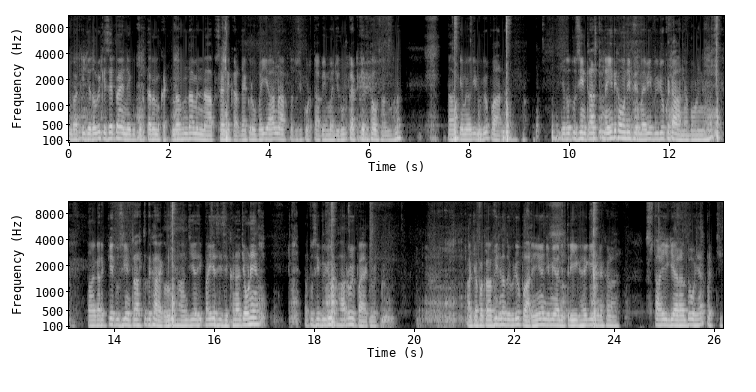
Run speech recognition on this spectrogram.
ਬਾਕੀ ਜਦੋਂ ਵੀ ਕਿਸੇ ਭੈਣ ਨੇ ਕੋਈ ਕੁੜਤਾ ਪਜਾਮਾ ਕੱਟਣਾ ਹੁੰਦਾ, ਮੈਨੂੰ ਨਾਪ ਸੈਂਡ ਕਰ ਦਿਆ ਕਰੋ ਬਈ, ਆਹ ਨਾਪ ਤਾਂ ਤੁਸੀਂ ਕੁੜਤਾ ਪੇਮਾ ਜ਼ਰੂਰ ਕੱਟ ਕੇ ਦਿਖਾਓ ਸਾਨੂੰ, ਹਨਾ? ਤਾਂ ਕਿ ਮੈਂ ਉਹਦੀ ਵੀਡੀਓ ਪਾ ਲਵਾਂ ਜਦੋਂ ਤੁਸੀਂ ਇੰਟਰਸਟ ਨਹੀਂ ਦਿਖਾਉਂਦੇ, ਫਿਰ ਮੈਂ ਵੀ ਵੀਡੀਓ ਘਟਾ ਨਾ ਪਾਉਣੀ ਹਨਾ? ਤਾਂ ਕਰਕੇ ਤੁਸੀਂ ਇੰਟਰਸਟ ਦਿਖਾਇਆ ਕਰੋ ਵੀ ਹਾਂਜੀ ਅਸੀਂ ਭਾਈ, ਅਸੀਂ ਸਿੱਖਣਾ ਚਾਹੁੰਦੇ ਆ ਤਾਂ ਤੁਸੀਂ ਵੀਡੀਓ ਹਰ ਰੋਜ਼ ਪਾਇਆ ਕਰੋ ਅੱਜ ਆਪਾਂ ਕਾਫੀ ਦਿਨਾਂ ਤੋਂ ਵੀਡੀਓ ਪਾ ਰਹੇ ਹਾਂ, ਜਿਵੇਂ ਅੱਜ ਤਰੀਕ ਹੈਗੀ ਮੇਰੇ ਖਿਆਲ 27 11 2025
